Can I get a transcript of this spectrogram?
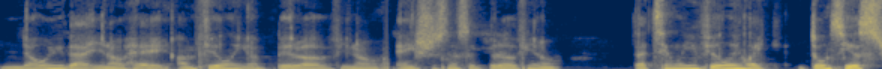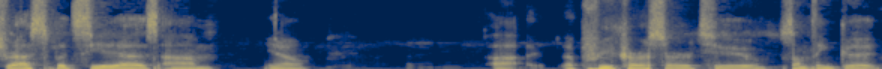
knowing that you know, hey, I'm feeling a bit of you know anxiousness, a bit of you know that tingling feeling. Like, don't see it as stress, but see it as um, you know uh, a precursor to something good,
